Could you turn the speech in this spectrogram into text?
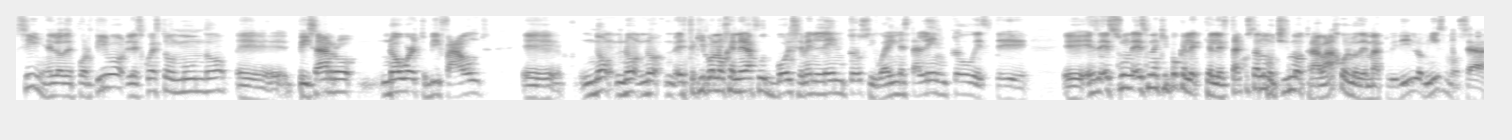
sí, en lo deportivo les cuesta un mundo. Eh, Pizarro, nowhere to be found. no, no, no, este equipo no genera fútbol, se ven lentos, Higuaín está lento, este, es, un, equipo que le, está costando muchísimo trabajo, lo de Matuidi lo mismo, o sea,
